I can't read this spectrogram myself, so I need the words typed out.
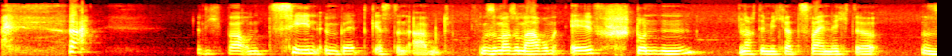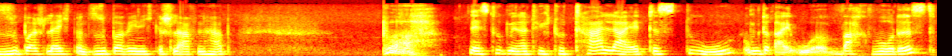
Und ich war um 10 im Bett gestern Abend. Summa summarum elf Stunden, nachdem ich ja zwei Nächte super schlecht und super wenig geschlafen habe. Es tut mir natürlich total leid, dass du um 3 Uhr wach wurdest.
